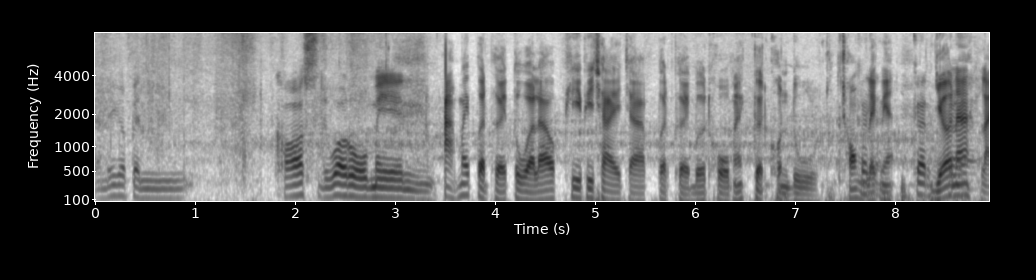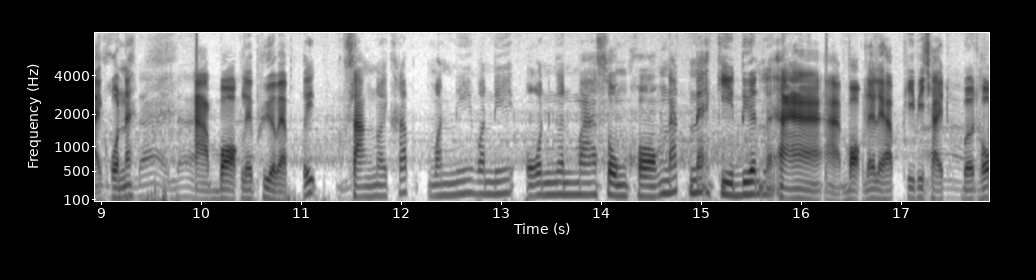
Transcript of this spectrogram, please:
อันนี้ก็เป็น คอสหรือว่าโรเมนอะไม่เปิดเผยตัวแล้วพี่พี่ชัยจะเปิดเผยเบอร์โทรไหมเกิดคนดูช่องเล็กเนี้ยเยอะนะ หลายคนนะอ่าบอกเลยเผื่อแบบเอ้ยสั่งหน่อยครับ วันนี้วันนี้โอนเงินมาส่งของนัดแนะกี่เดือนอะไรอ่าอ่าบอกได้เลยครับ พี่พี่ชัยเบอร์โทร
